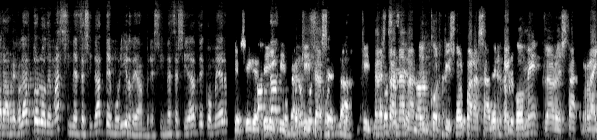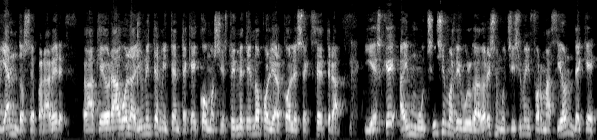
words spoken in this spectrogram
para arreglar todo lo demás sin necesidad de morir de hambre, sin necesidad de comer. Que sí, que sí, quizás, está, quizás está nadando en cortisol para saber qué come, claro, está rayándose para ver a qué hora hago el ayuno intermitente, qué como, si estoy metiendo polialcoholes, etcétera. Y es que hay muchísimos divulgadores y muchísima información de que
